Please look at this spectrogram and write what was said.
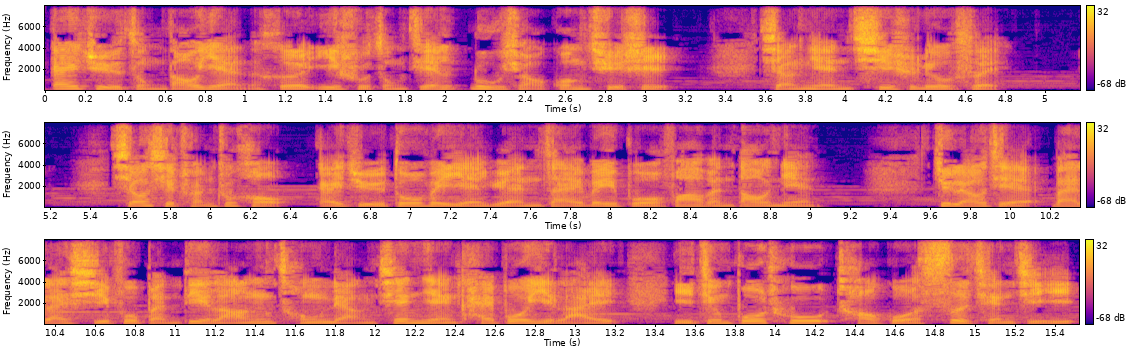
该剧总导演和艺术总监陆小光去世，享年七十六岁。消息传出后，该剧多位演员在微博发文悼念。据了解，外来媳妇本地郎从两千年开播以来，已经播出超过四千集，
